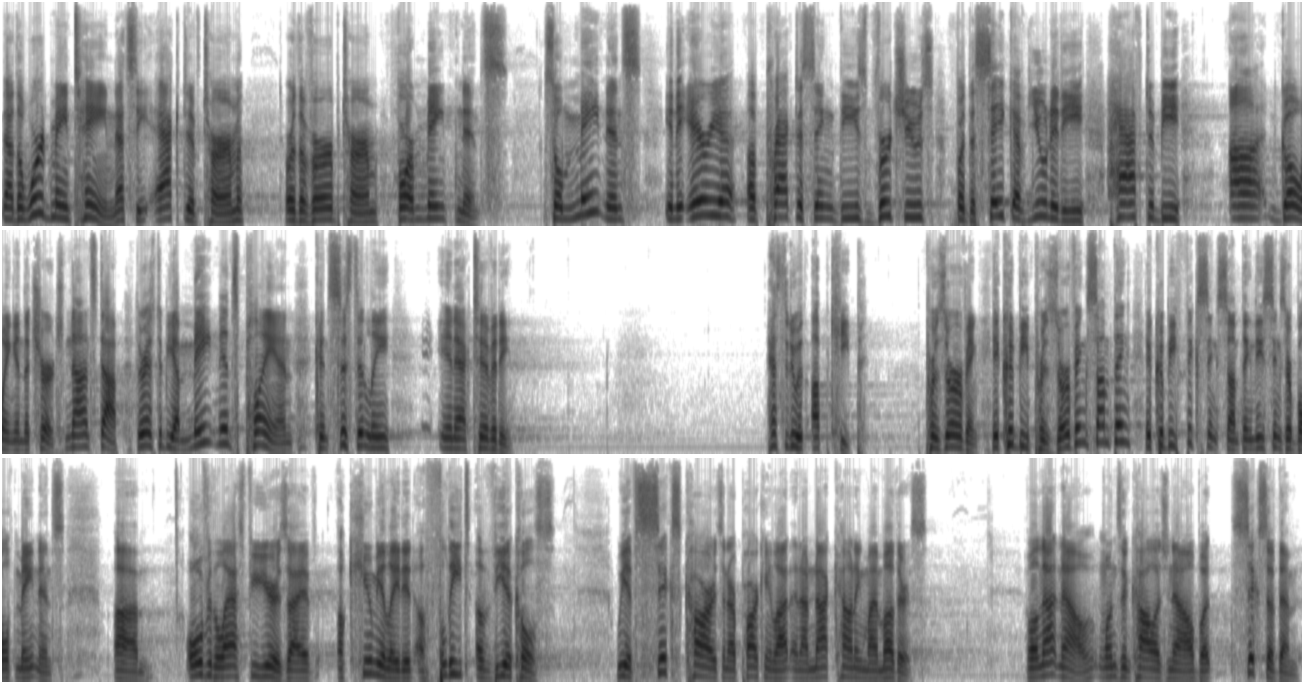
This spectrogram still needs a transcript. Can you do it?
Now, the word maintain, that's the active term or the verb term for maintenance. So, maintenance in the area of practicing these virtues for the sake of unity have to be ongoing in the church, nonstop. There has to be a maintenance plan consistently in activity. It has to do with upkeep, preserving. It could be preserving something, it could be fixing something. These things are both maintenance. Um, over the last few years, I've accumulated a fleet of vehicles. We have six cars in our parking lot, and I'm not counting my mother's. Well, not now. One's in college now, but six of them.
